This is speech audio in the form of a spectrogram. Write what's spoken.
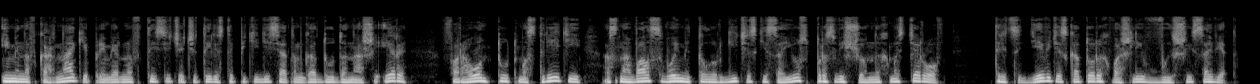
Именно в Карнаке, примерно в 1450 году до нашей эры, фараон Тутмос III основал свой металлургический союз просвещенных мастеров, 39 из которых вошли в Высший Совет.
